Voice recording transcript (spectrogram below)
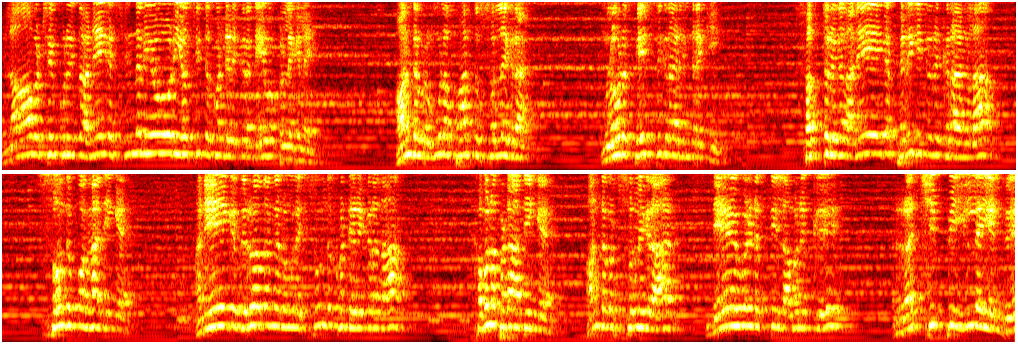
எல்லாவற்றையும் குறித்து அநேக சிந்தனையோடு யோசித்துக் கொண்டிருக்கிற தேவ பிள்ளைகளே ஆண்டவர் உங்களை பார்த்து சொல்லுகிறார் உங்களோட பேசுகிறார் இன்றைக்கு. சத்துருகள் அநேக பெருகிட்டு இருக்கிறாங்களா சோர்ந்து போகாதீங்க. அநேக விரோதங்கள் உங்களை சூழ்ந்து கொண்டு இருக்கிறதா கவலைப்படாதீங்க. ஆண்டவர் சொல்லுகிறார் தேவனிடத்தில் அவனுக்கு ரட்சிப்பு இல்லை என்று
